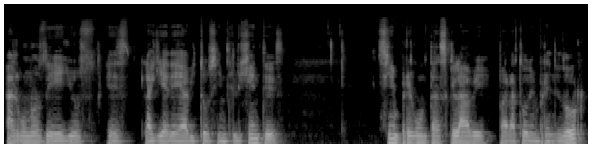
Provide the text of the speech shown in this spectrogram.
Algunos de ellos es la guía de hábitos inteligentes, 100 preguntas clave para todo emprendedor,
